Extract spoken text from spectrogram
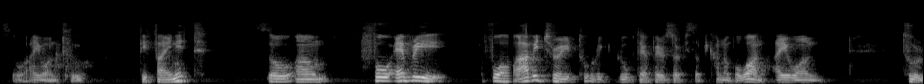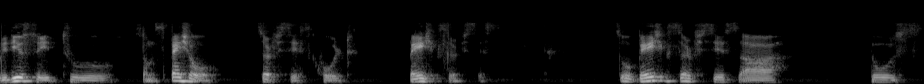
So I want to define it. So um, for every for arbitrary toric del Pezzo surface of Picard number one, I want to reduce it to some special surfaces called basic surfaces. So basic surfaces are those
